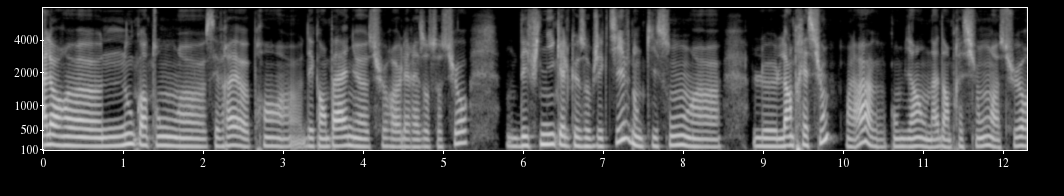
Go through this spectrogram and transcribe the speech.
Alors, euh, nous, quand on, euh, c'est vrai, euh, prend des campagnes sur les réseaux sociaux, on définit quelques objectifs, donc qui sont l'impression, voilà, combien on a d'impressions sur,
